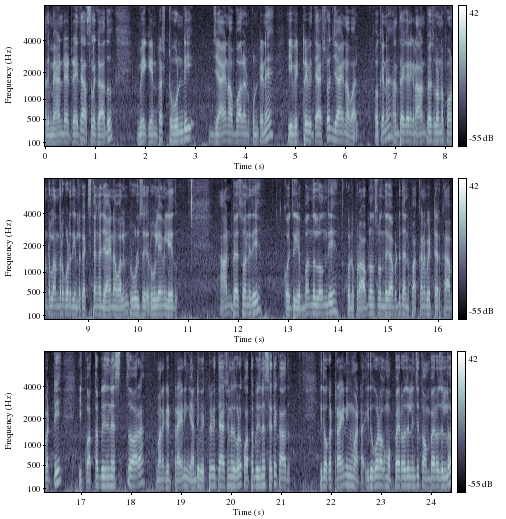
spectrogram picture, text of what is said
అది మ్యాండేటరీ అయితే అసలు కాదు. మీకు ఇంట్రెస్ట్ ఉండి జాయిన్ అవ్వాలనుకుంటేనే ఈ విక్టరీ విత్ యాష్లో జాయిన్ అవ్వాలి. ఓకేనా? అంతేగాని ఇక్కడ ఆన్ పేస్లో ఉన్న ఫౌండర్లు అందరూ కూడా దీంట్లో ఖచ్చితంగా జాయిన్ అవ్వాలని రూల్స్ రూల్ ఏమీ లేదు. ఆన్ పేస్ అనేది కొద్దిగా ఇబ్బందులు ఉంది కొన్ని ప్రాబ్లమ్స్ ఉంది కాబట్టి దాన్ని పక్కన పెట్టారు కాబట్టి ఈ కొత్త బిజినెస్ ద్వారా మనకి ట్రైనింగ్ అంటే విక్టరీ విత్ యాష్ అనేది కూడా కొత్త బిజినెస్ అయితే కాదు. ఇది ఒక ట్రైనింగ్ మాట ఇది కూడా ఒక ముప్పై రోజుల నుంచి తొంభై రోజుల్లో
